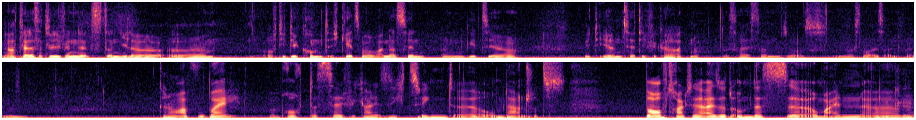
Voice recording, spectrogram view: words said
Nachteil ist natürlich, wenn jetzt Daniela äh, auf die Idee kommt, ich gehe jetzt mal woanders hin, dann geht sie ja mit ihrem Zertifikat. Ne? Das heißt, dann müssen wir uns was Neues einfallen. Mhm. Genau, ab, wobei man braucht das Zertifikat jetzt nicht zwingend, äh, um Datenschutzbeauftragte, also um das, äh, um einen, ähm, Okay.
